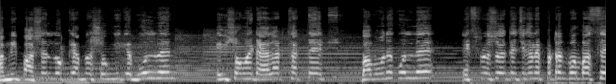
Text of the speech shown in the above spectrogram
আপনি পাশের লোককে, আপনার সঙ্গীকে বলবেন, এই সময়টা অ্যালার্ট থাকতে। বা মনে করলে এক্সপ্রেস ওয়েতে যেখানে পেট্রোল পাম্প আছে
